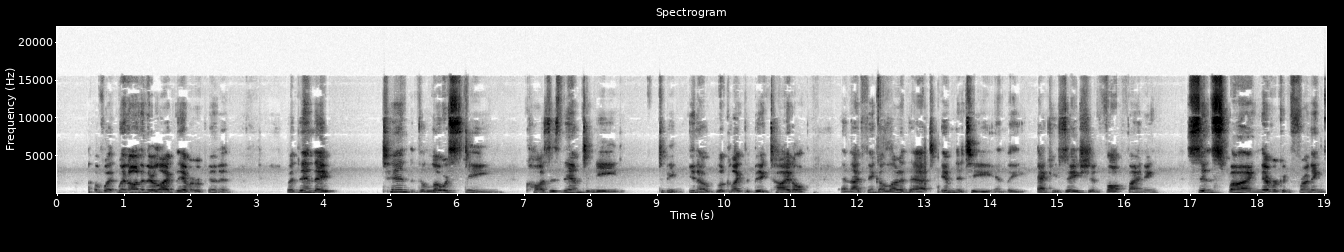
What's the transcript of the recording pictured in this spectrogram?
of what went on in their life. They haven't repented but then they tend the low esteem causes them to need to be, you know, look like the big title. And I think a lot of that enmity and the accusation, fault finding, sin spying, never confronting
